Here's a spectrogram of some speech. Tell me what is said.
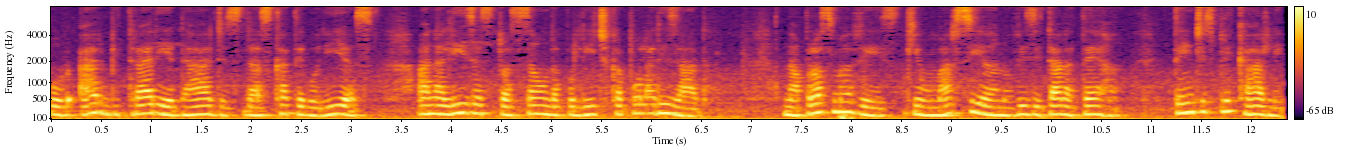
por arbitrariedades das categorias, analise a situação da política polarizada. Na próxima vez que um marciano visitar a Terra, tente explicar-lhe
